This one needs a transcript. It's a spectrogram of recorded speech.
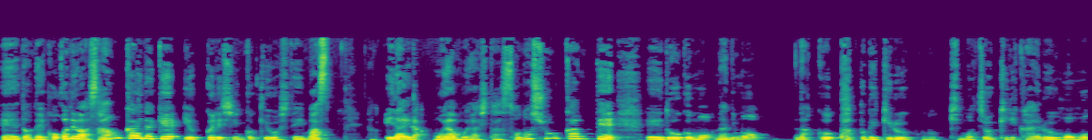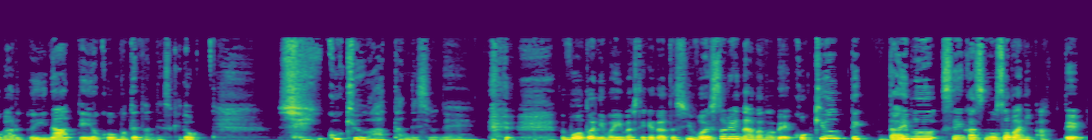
えっ、とね、ここでは3回だけゆっくり深呼吸をしています。イライラ、モヤモヤしたその瞬間って、えー道具も何もなくパッとできる、この気持ちを切り替える方法があるといいなってよく思ってたんですけど、深呼吸があったんですよね。冒頭にも言いましたけど、私、ボイストレーナーなので、呼吸ってだいぶ生活のそばにあって、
